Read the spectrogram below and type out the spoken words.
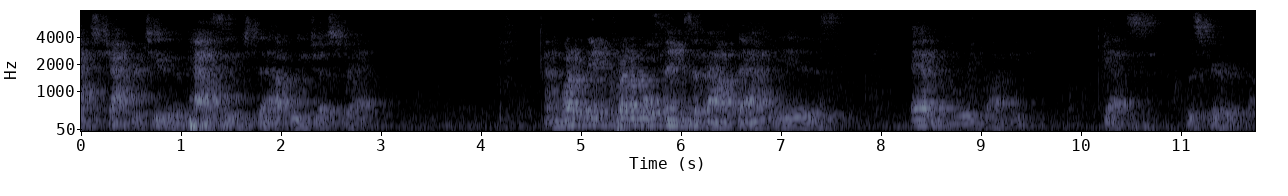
Acts chapter 2, the passage that we just read. And one of the incredible things about that is everybody gets the Spirit of God.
